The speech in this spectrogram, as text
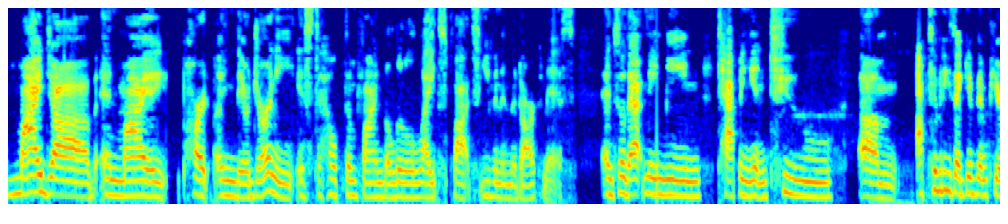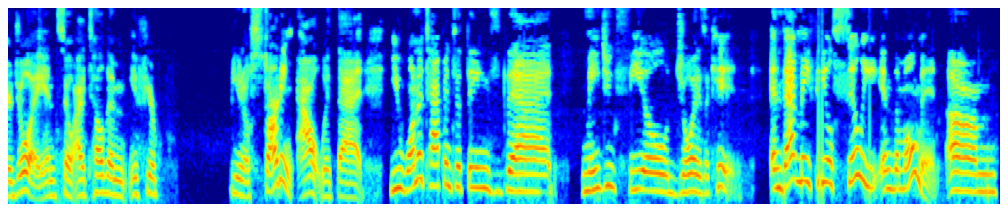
my job and my part in their journey is to help them find the little light spots even in the darkness. And so that may mean tapping into um, activities that give them pure joy. And so I tell them if you're, you know, starting out with that, you want to tap into things that made you feel joy as a kid. And that may feel silly in the moment. Um,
